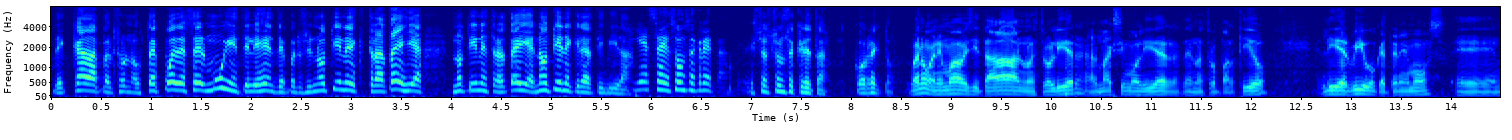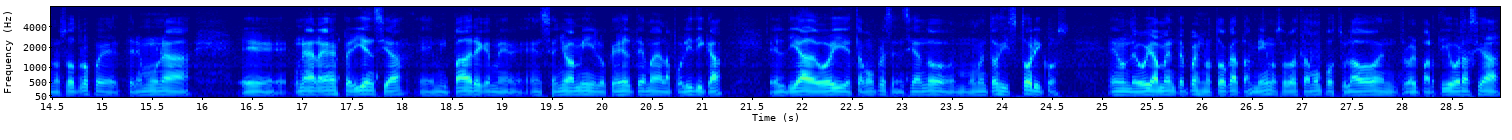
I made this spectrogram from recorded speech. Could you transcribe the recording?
de cada persona. Usted puede ser muy inteligente, pero si no tiene estrategia, no tiene estrategia, no tiene creatividad. ¿Y esas son secretas? Esas son secretas, correcto. Bueno, venimos a visitar a nuestro líder, al máximo líder de nuestro partido, líder vivo que tenemos. Eh, nosotros pues tenemos una, eh, una gran experiencia. Eh, mi padre que me enseñó a mí lo que es el tema de la política. El día de hoy estamos presenciando momentos históricos en donde obviamente pues nos toca también, nosotros estamos postulados dentro del partido gracias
